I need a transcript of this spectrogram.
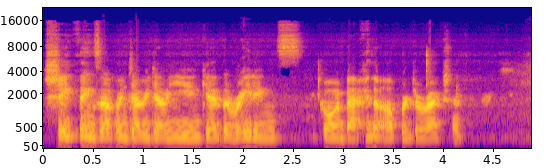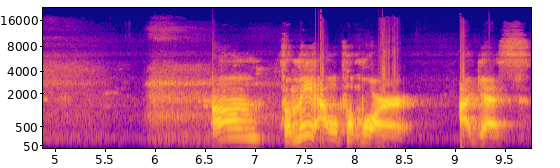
shake things up in WWE and get the ratings going back in the upward direction? Um, for me, I will put more I guess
